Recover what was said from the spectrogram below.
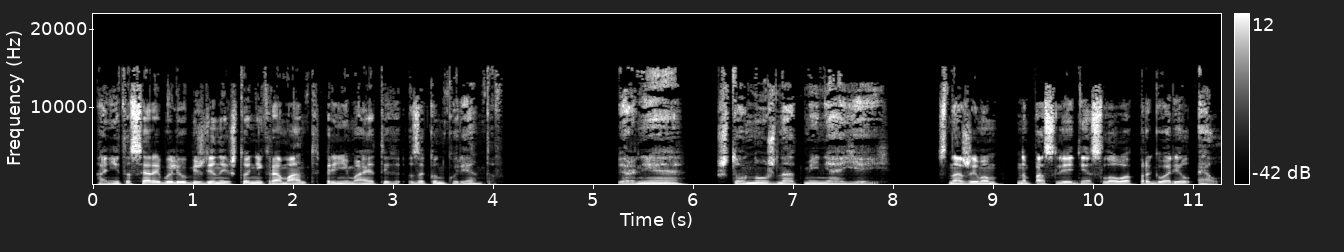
Они-то с Эрой были убеждены, что некромант принимает их за конкурентов. «Вернее, что нужно от меня ей», — с нажимом на последнее слово проговорил Эл.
